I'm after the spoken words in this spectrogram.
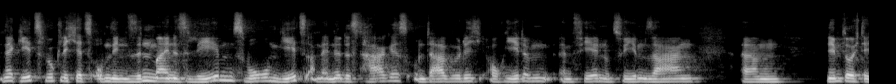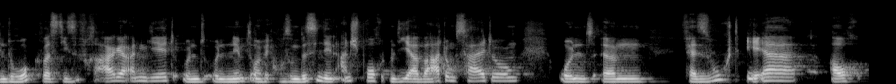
na, geht's wirklich jetzt um den Sinn meines Lebens? Worum geht's am Ende des Tages? Und da würde ich auch jedem empfehlen und zu jedem sagen, ähm, nehmt euch den Druck, was diese Frage angeht und, und nehmt euch auch so ein bisschen den Anspruch und die Erwartungshaltung und ähm, versucht eher auch,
